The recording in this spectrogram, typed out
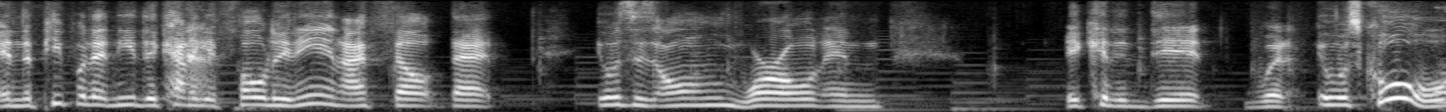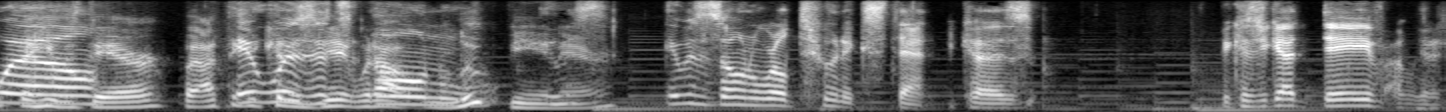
And the people that needed to kind of Yeah. get folded in, I felt that it was his own world and it could have did what it was cool that he was there, but I think it, it could was have did without own- Luke being it was- there. it was his own world to an extent because because you got Dave. I'm gonna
